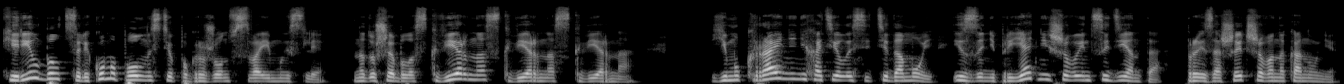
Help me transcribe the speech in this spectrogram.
Кирилл был целиком и полностью погружен в свои мысли. На душе было скверно, скверно, скверно. Ему крайне не хотелось идти домой из-за неприятнейшего инцидента, произошедшего накануне.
